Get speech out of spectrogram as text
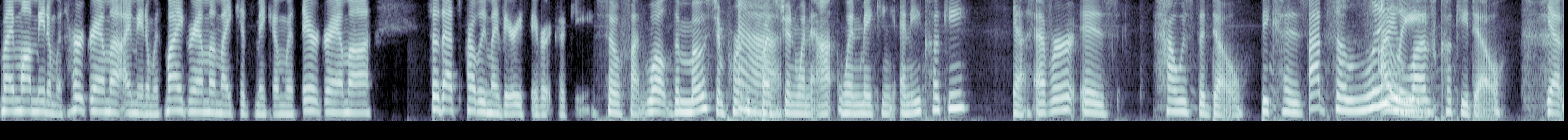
My mom made them with her grandma. I made them with my grandma. My kids make them with their grandma. So that's probably my very favorite cookie. so fun. Well, the most important Ah. question when a when making any cookie Yes, ever is how is the dough? Because absolutely. I love cookie dough. Yep,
